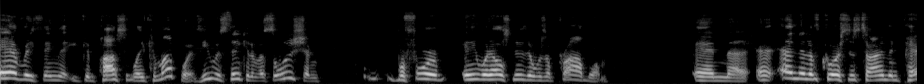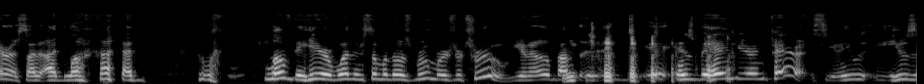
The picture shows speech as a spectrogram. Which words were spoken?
everything that you could possibly come up with. He was thinking of a solution before anyone else knew there was a problem. And uh, and then of course his time in Paris, I, would love. I'd, love to hear whether some of those rumors are true. You know about the, his behavior in Paris. You know, he he was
